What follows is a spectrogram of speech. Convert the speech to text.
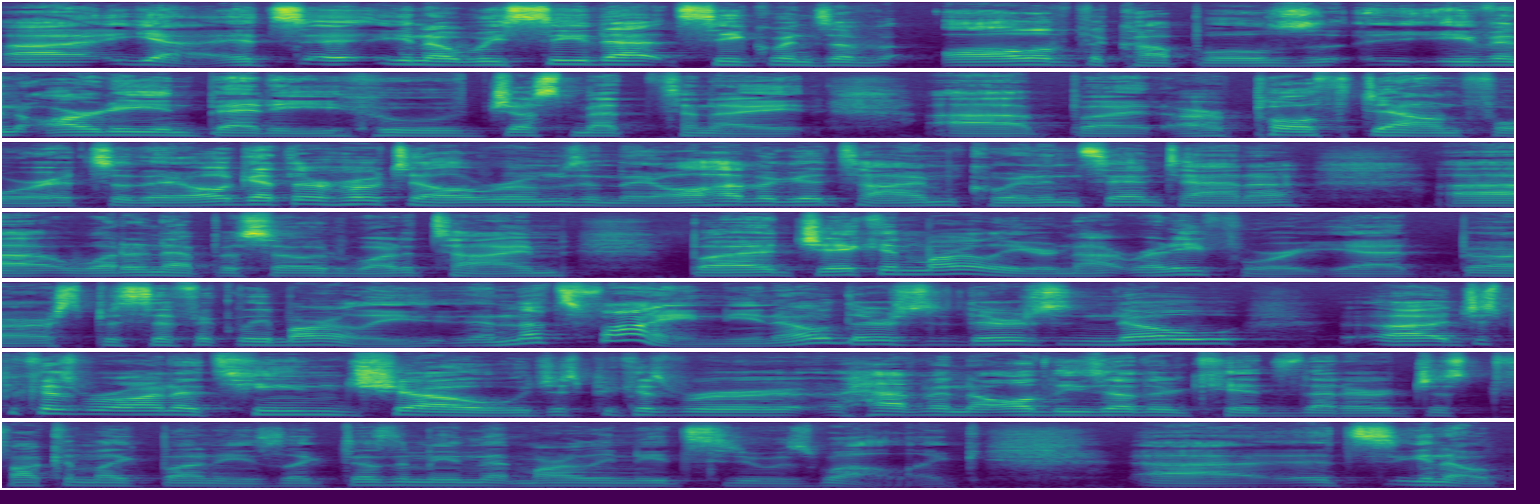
uh, yeah, it's uh, you know we see that sequence of all of the couples, even Artie and Betty who just met tonight, uh, but are both down for it. So they all get their hotel rooms and they all have a good time. Quinn and Santana, uh, what an episode, what a time. But Jake and Marley are not ready for it yet, or specifically Marley, and that's fine. You know, there's there's no uh, just because we're on a teen show, just because we're having all these other kids that are just fucking like bunnies, like doesn't mean that Marley needs to do as well. Like, uh, it's you know,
